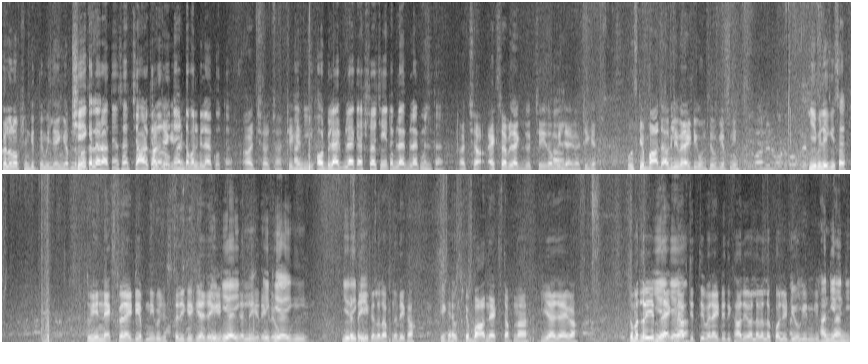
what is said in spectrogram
कलर ऑप्शन कितने मिल जाएँगे अपने छह कलर आते हैं सर चार कलर होते हैं डबल ब्लैक होता है। अच्छा अच्छा ठीक हाँ है। जी और ब्लैक ब्लैक एक्स्ट्रा चाहिए तो ब्लैक ब्लैक मिलता है। अच्छा एक्स्ट्रा ब्लैक ब्लैक चाहिए तो हाँ। मिल जाएगा ठीक है। उसके बाद अगली वैरायटी कौन सी होगी अपनी? ये मिलेगी सर। तो ये नेक्स्ट वैरायटी अपनी कुछ इस तरीके की आ जाएगी? आएगी आएगी ये जैसे ये देखिए। कलर आपने देखा? ठीक है उसके बाद नेक्स्ट अपना ये आ जाएगा। तो मतलब ये ये ब्लैक में आप जितनी वैरायटी दिखा रहे हो अलग अलग क्वालिटी होगी इनकी। हाँ जी हाँ जी।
